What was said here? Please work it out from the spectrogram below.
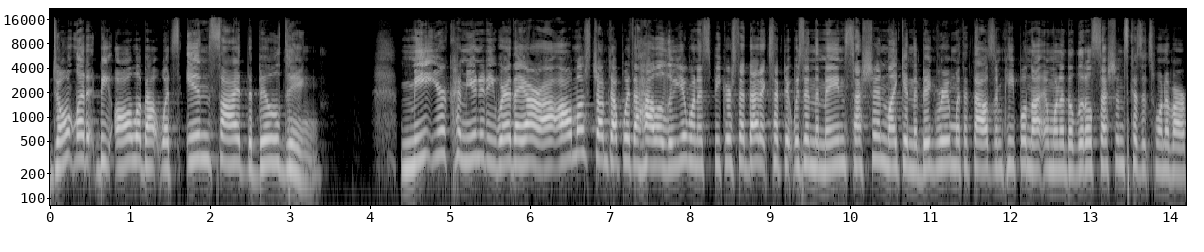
Don't let it be all about what's inside the building. Meet your community where they are. I almost jumped up with a hallelujah when a speaker said that, except it was in the main session, like in the big room with a thousand people, not in one of the little sessions, because it's one of our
